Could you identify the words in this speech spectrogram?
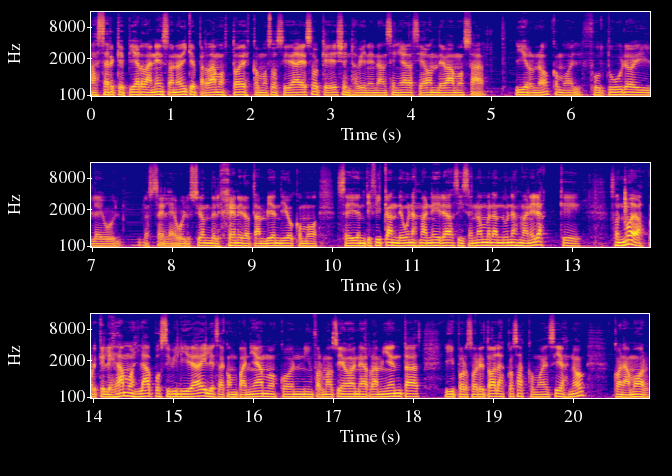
hacer que pierdan eso, ¿no? Y que perdamos todos como sociedad eso que ellos nos vienen a enseñar hacia dónde vamos a ir, ¿no? Como el futuro y la, no sé, la evolución del género también, digo, como se identifican de unas maneras y se nombran de unas maneras que son nuevas, porque les damos la posibilidad y les acompañamos con información, herramientas y por sobre todas las cosas, como decías, ¿no? Con amor.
